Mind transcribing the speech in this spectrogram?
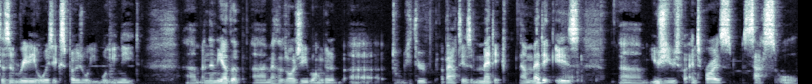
Doesn't really always expose what you what you need. Um, and then the other uh, methodology, what I'm going to uh, talk you through about is MEDDIC. Now, MEDDIC is um, usually used for enterprise SaaS, or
